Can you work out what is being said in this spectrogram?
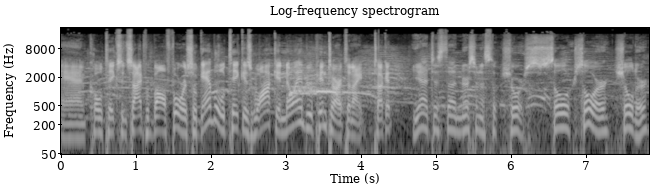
And Cole takes inside for ball four. So Gamble will take his walk and no Andrew Pintar tonight. Tuckett. Yeah, just uh, nursing a so- short, sore, sore shoulder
